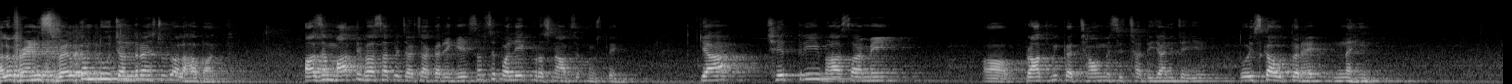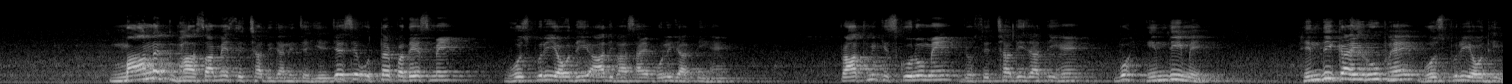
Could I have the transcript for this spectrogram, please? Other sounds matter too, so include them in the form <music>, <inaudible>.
Hello friends welcome to Chandra institute Allahabad आज हम मातृभाषा पर चर्चा करेंगे। सबसे पहले एक प्रश्न आपसे पूछते हैं। क्या क्षेत्रीय भाषा में प्राथमिक कक्षाओं में शिक्षा दी जानी चाहिए? तो इसका उत्तर है नहीं। मानक भाषा में शिक्षा दी जानी चाहिए। जैसे उत्तर प्रदेश में भोजपुरी अवधि आदि भाषाएँ बोली जाती हैं। प्राथमिक स्कूलों में जो शिक्षा दी जाती है, वो हिंदी में हिंदी का ही रूप है भोजपुरी अवधि,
